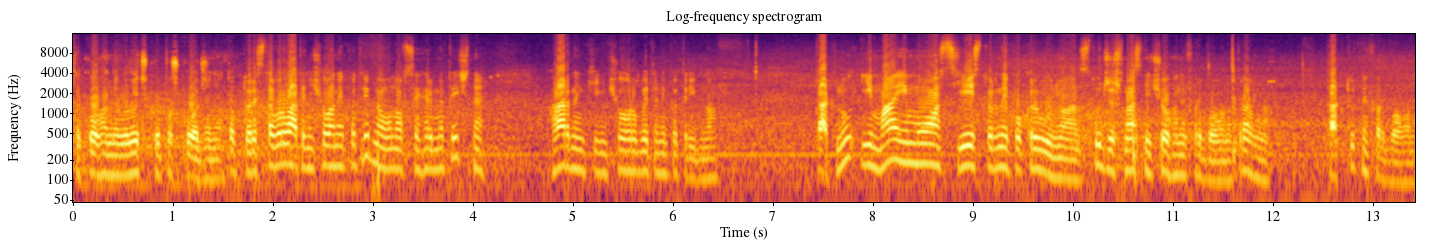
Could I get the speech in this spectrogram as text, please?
такого невеличкого пошкодження. Тобто реставрувати нічого не потрібно, воно все герметичне, гарненьке, нічого робити не потрібно. Так, ну і маємо з цієї сторони по крилу нюанс. Тут же ж в нас нічого не фарбовано, правильно? Так, тут не фарбовано.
